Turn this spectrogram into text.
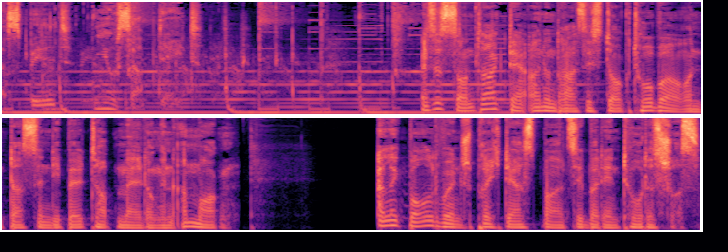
Das Bild News Update. Es ist Sonntag, der 31. Oktober und das sind die Bild meldungen am Morgen. Alec Baldwin spricht erstmals über den Todesschuss.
